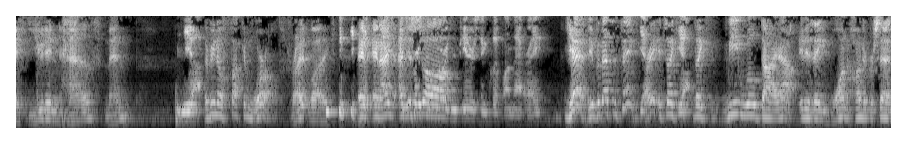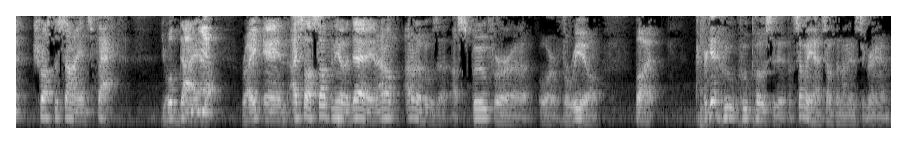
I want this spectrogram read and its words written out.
if you didn't have men? Yeah. There'd be no fucking world, right? Like, and, and I I just saw Jordan Peterson clip on that, right? yeah, dude, but that's the thing, Yeah. right? It's like Yeah. like we will die out. It is a 100% trust the science fact. You will die out, right? And I saw something the other day, and I don't I don't know if it was a, a spoof or a, or for real, but I forget who who posted it, but somebody had something on Instagram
